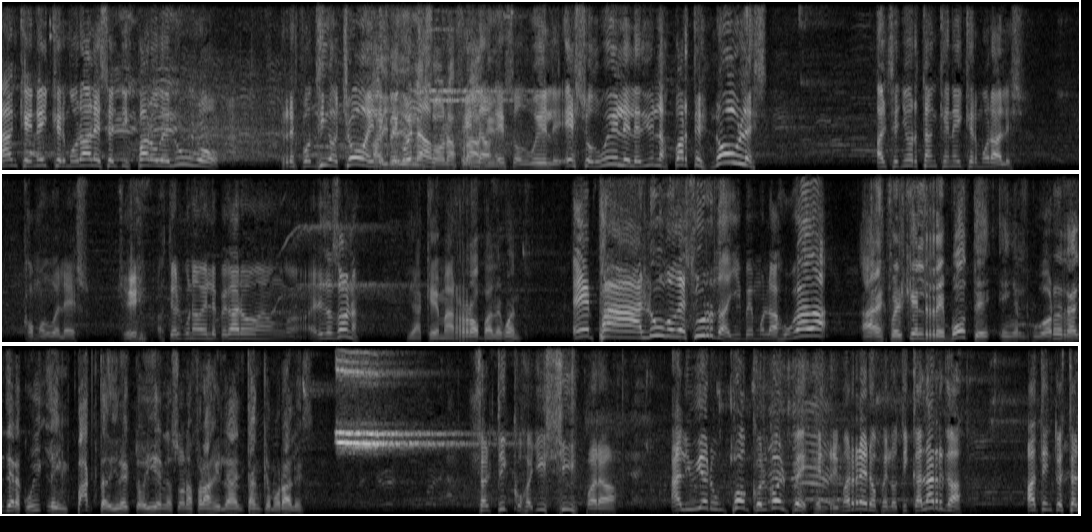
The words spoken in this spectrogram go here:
Tanque Neiker Morales, el disparo de Lugo. Respondió Ochoa y Ay, le pegó en la, zona en la- frágil. Eso duele, eso duele, le dio en las partes nobles al señor Tanque Neiker Morales. ¿Cómo duele eso? Sí. ¿A usted alguna vez le pegaron en esa zona? Ya quema ropa, le cuento. ¡Epa! Lugo de zurda. Allí vemos la jugada. Ah, fue el que el rebote en el jugador de Real Yaracuy le impacta directo ahí en la zona frágil al tanque Morales. Salticos allí sí para aliviar un poco el golpe. Henry Marrero, pelotica larga. Atento está el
